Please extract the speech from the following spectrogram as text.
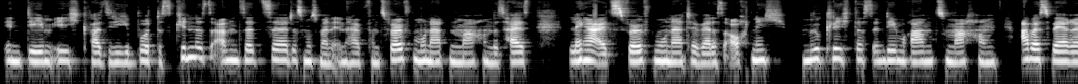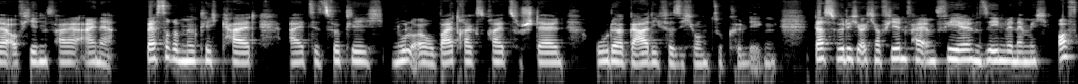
indem ich quasi die Geburt des Kindes ansetze. Das muss man innerhalb von zwölf Monaten machen. Das heißt, länger als zwölf Monate wäre das auch nicht möglich, das in dem Rahmen zu machen. Aber es wäre auf jeden Fall eine bessere Möglichkeit, als jetzt wirklich 0 Euro beitragsfrei zu stellen oder gar die Versicherung zu kündigen. Das würde ich euch auf jeden Fall empfehlen. Sehen wir nämlich oft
